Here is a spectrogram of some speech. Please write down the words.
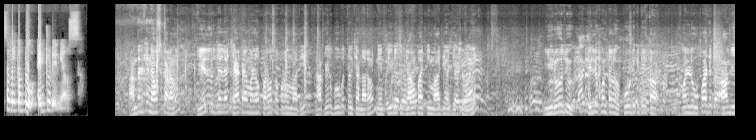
Viewers welcome to N today news అందరికీ నమస్కారం. ఏలూరు జిల్లా చేట్రా మండలం పర్వతపురం మాది. నా పేరు భూపతుల చెన్నారం నేను టీడీపీ గ్రామ పార్టీ మాజీ అధ్యక్షుడిని. ఈరోజు పిల్లుకుంటలో కూడికి తీత పనులు ఉపాధి హామీ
